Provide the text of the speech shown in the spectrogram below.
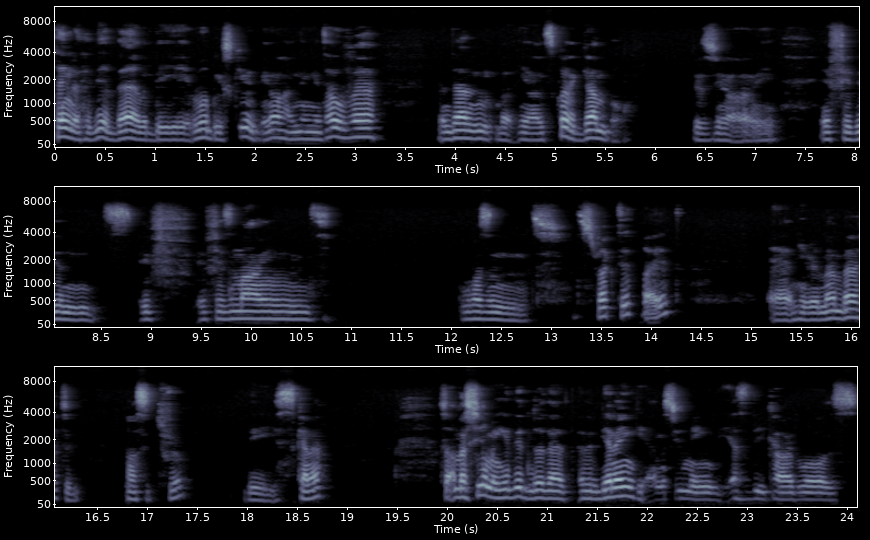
thing that he did there with the Rubik's Cube, you know, handing it over. And then, but, you know, it's quite a gamble. Because, you know, I mean, if he didn't, if, if his mind wasn't distracted by it, and he remembered to pass it through the scanner. So I'm assuming he didn't do that at the beginning. I'm assuming the SD card was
